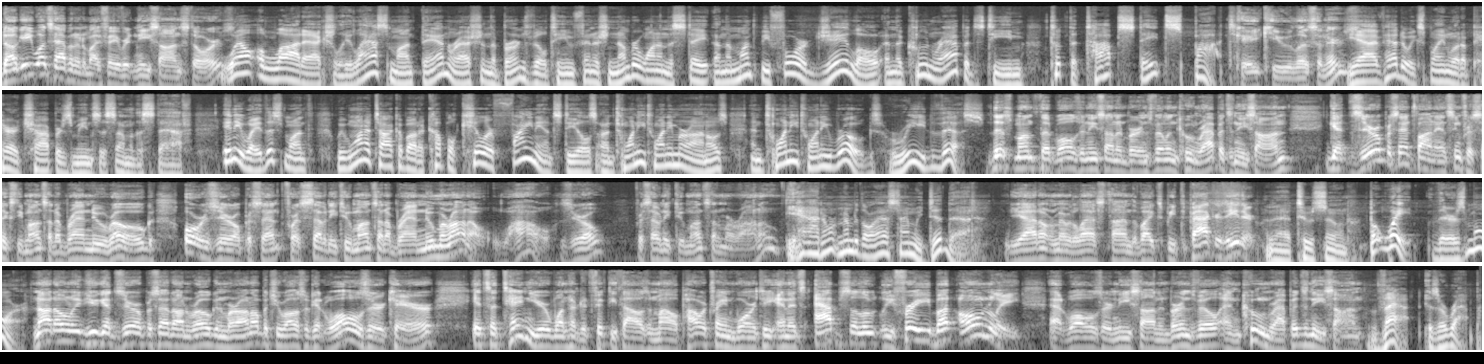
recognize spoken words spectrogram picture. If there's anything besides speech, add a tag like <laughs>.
Dougie, what's happening to my favorite Nissan stores? Well, a lot actually. Last month, Dan Resch and the Burnsville team finished number one in the state, and the month before, J Lo and the Coon Rapids team took the top state spot. KQ listeners. Yeah, I've had to explain what a pair of choppers means to some of the staff. Anyway, this month we want to talk about a couple killer finance deals on 2020 Muranos and 2020 Rogues. Read this. This month at Walser Nissan in Burnsville and Coon Rapids Nissan, get 0% financing for 60 months on a brand new Rogue or 0% for 72 months on a brand new Murano. Wow, zero for 72 months on a Murano? Yeah, I don't remember the last time we did that. Yeah, I don't remember the last time the Vikes beat the Packers either. Uh, too soon. But wait, there's more. Not only do you get 0% on Rogue and Murano, but you also get Walser Care. It's a 10 year, 150,000 mile powertrain warranty, and it's absolutely free, but only at Walser Nissan in Burnsville and Coon Rapids Nissan. That is a wrap.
